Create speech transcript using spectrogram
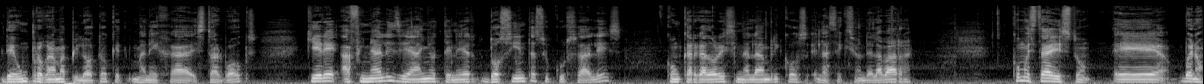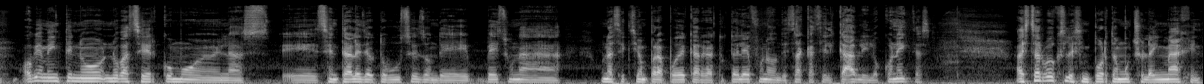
de un programa piloto que maneja Starbucks. Quiere a finales de año tener 200 sucursales con cargadores inalámbricos en la sección de la barra. ¿Cómo está esto? Eh, bueno, obviamente no, no va a ser como en las eh, centrales de autobuses donde ves una, una sección para poder cargar tu teléfono, donde sacas el cable y lo conectas. A Starbucks les importa mucho la imagen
